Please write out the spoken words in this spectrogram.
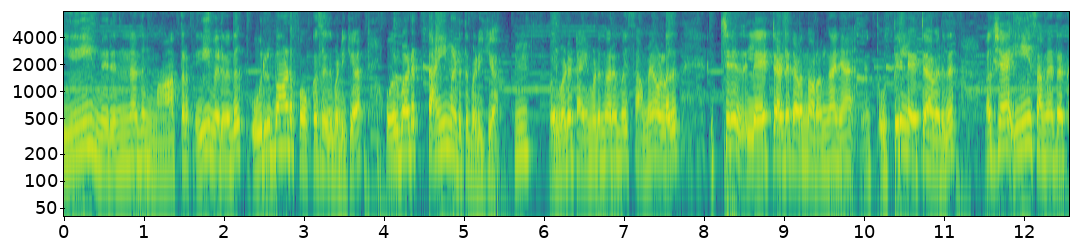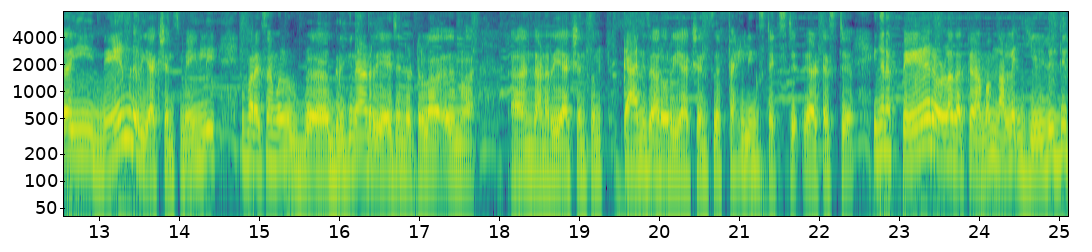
ഈ വരുന്നത് മാത്രം ഈ വരുന്നത് ഒരുപാട് ഫോക്കസ് ചെയ്ത് പഠിക്കുക. ഒരുപാട് ടൈം എടുത്ത് പഠിക്കുക. ഒരുപാട് ടൈം എടുന്ന് പറയുമ്പോൾ ഈ സമയമുള്ളത് ഇച്ചിരി ലേറ്റായിട്ട് കിടന്നുറങ്ങാൻ ഞാൻ ഒത്തിരി ലേറ്റ് ആവരുത്. പക്ഷേ ഈ സമയത്തൊക്കെ ഈ named reactions mainly for example Grignard reagent തൊട്ടുള്ള നമ്മളെ എന്താണ് റിയാക്ഷൻസും Cannizzaro reactions Fehling's text test ഇങ്ങനെ പേരുള്ളതൊക്കെ ആകുമ്പം നല്ല എഴുതി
